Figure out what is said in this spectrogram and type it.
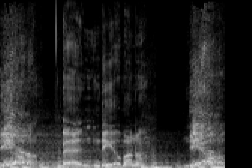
Ndio. Eh, ndiyo bana. Ndio.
